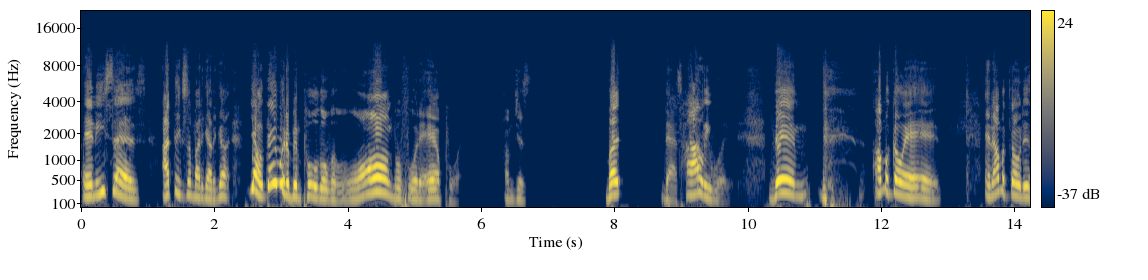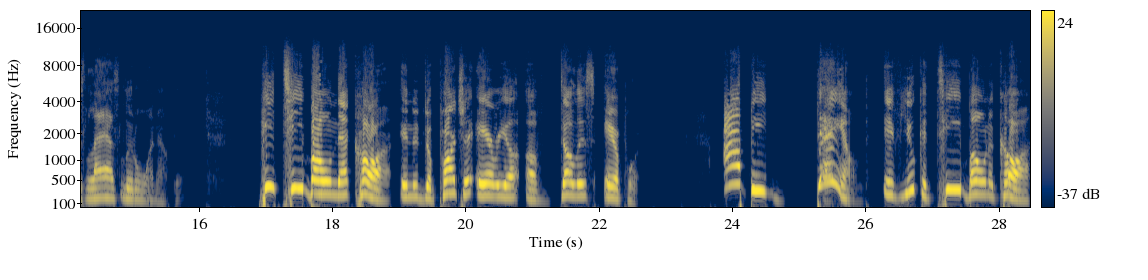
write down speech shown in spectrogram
and he says, I think somebody got a gun, yo, they would have been pulled over long before the airport. I'm just but that's Hollywood. Then I'm going to go ahead and I'm going to throw this last little one out there. He T boned that car in the departure area of Dulles Airport. I'd be damned if you could T bone a car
